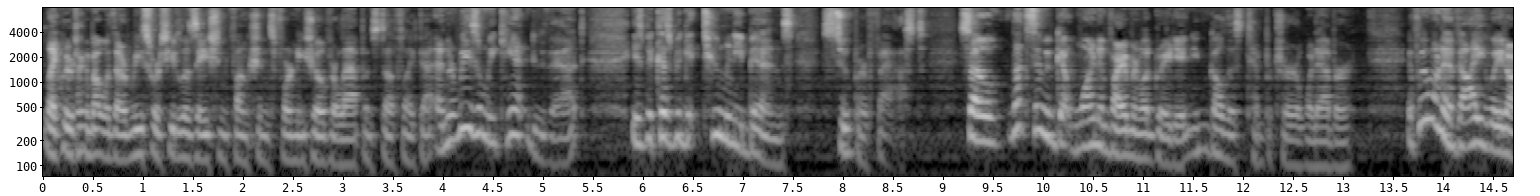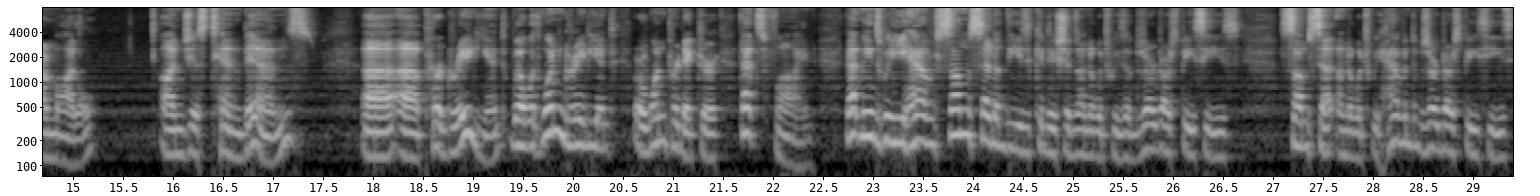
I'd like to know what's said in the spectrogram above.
like we were talking about with our resource utilization functions for niche overlap and stuff like that. And the reason we can't do that is because we get too many bins super fast. So let's say we've got one environmental gradient, you can call this temperature or whatever. If we want to evaluate our model on just 10 bins, uh, uh, per gradient, well, with one gradient or one predictor, that's fine. That means we have some set of these conditions under which we've observed our species, some set under which we haven't observed our species,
